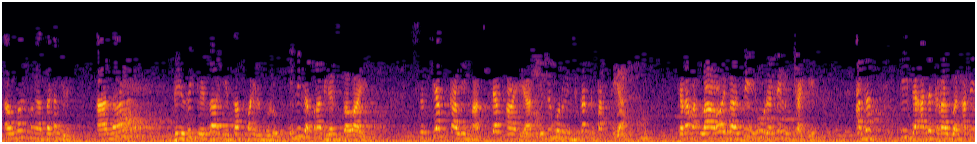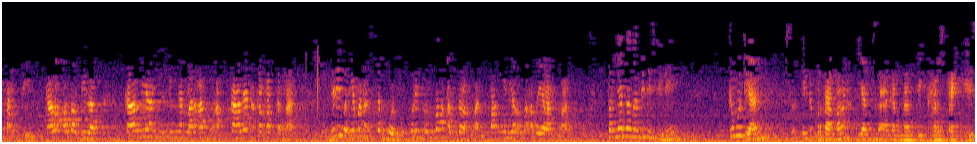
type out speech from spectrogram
Allah mengatakan gini, "Ala bizikrillah tatmail qulub." Ini nggak pernah digarisbawahi. Setiap kalimat, setiap ayat itu menunjukkan kepastian. Kenapa? La raiba fihi dan lil syakin. Ada tidak ada keraguan, artinya pasti. Kalau Allah bilang kalian ingatlah aku, kalian akan pasti tenang. Jadi bagaimana sebut kulit Allah Abdurrahman, panggil ya Allah ya Rahman. Ternyata nanti di sini, kemudian itu pertama yang saya akan nanti harus praktis,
